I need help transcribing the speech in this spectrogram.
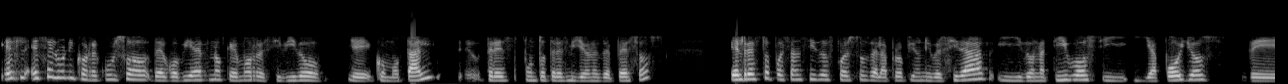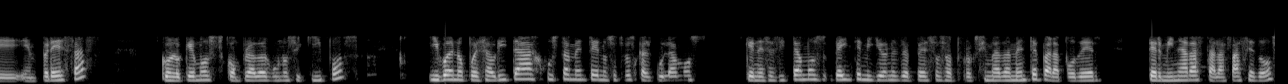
Es, el único recurso del gobierno que hemos recibido eh, como tal, 3.3 millones de pesos. El resto, pues, han sido esfuerzos de la propia universidad y donativos y apoyos de empresas con lo que hemos comprado algunos equipos y bueno pues ahorita justamente nosotros calculamos que necesitamos 20 millones de pesos aproximadamente para poder terminar hasta la fase 2,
